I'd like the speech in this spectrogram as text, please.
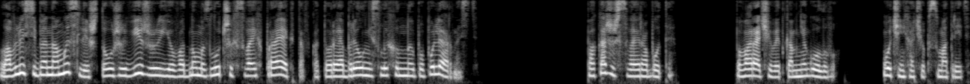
Ловлю себя на мысли, что уже вижу ее в одном из лучших своих проектов, который обрел неслыханную популярность. Покажешь свои работы?» Поворачивает ко мне голову. Очень хочу посмотреть.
